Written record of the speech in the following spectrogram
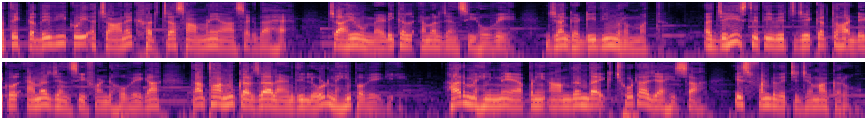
ਅਤੇ ਕਦੇ ਵੀ ਕੋਈ ਅਚਾਨਕ ਖਰਚਾ ਸਾਹਮਣੇ ਆ ਸਕਦਾ ਹੈ, ਚਾਹੇ ਉਹ ਮੈਡੀਕਲ ਐਮਰਜੈਂਸੀ ਹੋਵੇ ਜਾਂ ਗੱਡੀ ਦੀ ਮੁਰੰਮਤ। ਅਜਿਹੀ ਸਥਿਤੀ ਵਿੱਚ ਜੇਕਰ ਤੁਹਾਡੇ ਕੋਲ ਐਮਰਜੈਂਸੀ ਫੰਡ ਹੋਵੇਗਾ, ਤਾਂ ਤੁਹਾਨੂੰ ਕਰਜ਼ਾ ਲੈਣ ਦੀ ਲੋੜ ਨਹੀਂ ਪਵੇਗੀ। ਹਰ ਮਹੀਨੇ ਆਪਣੀ ਆਮਦਨ ਦਾ ਇੱਕ ਛੋਟਾ ਜਿਹਾ ਹਿੱਸਾ ਇਸ ਫੰਡ ਵਿੱਚ ਜਮ੍ਹਾਂ ਕਰੋ।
